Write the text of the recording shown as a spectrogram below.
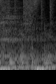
Yes.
